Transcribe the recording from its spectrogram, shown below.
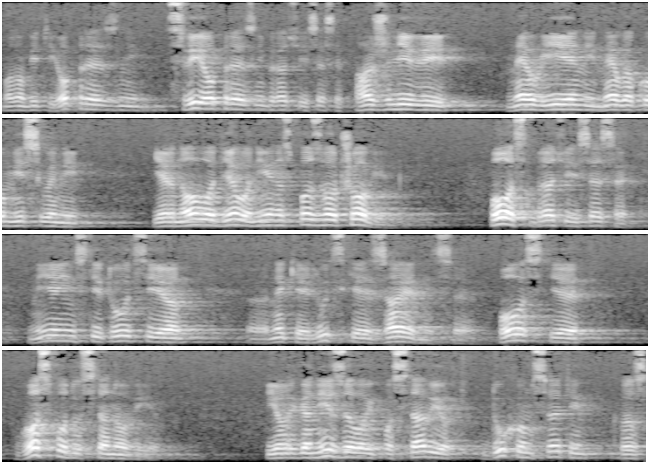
moramo biti oprezni, svi oprezni, braći i sese, pažljivi, neulijeni, nelakomisleni, jer na ovo djelo nije nas pozvao čovjek. Post, braći i sestre, nije institucija neke ljudske zajednice. Post je Gospod ustanovio i organizovao i postavio duhom svetim kroz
